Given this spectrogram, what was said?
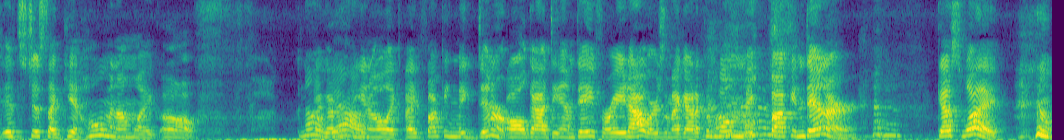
it's just I get home and I'm like, oh, Fuck. no, I gotta, yeah. you know, like I fucking make dinner all goddamn day for eight hours and I gotta come home and make fucking dinner. Guess what?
